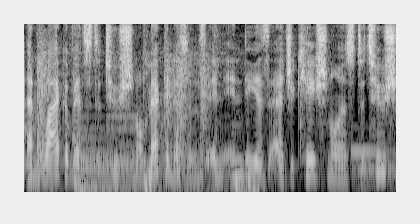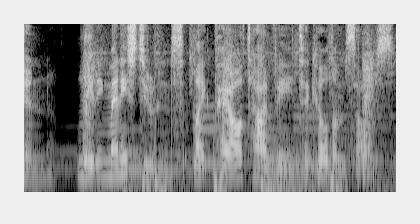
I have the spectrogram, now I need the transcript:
and lack of institutional mechanisms in India's educational institution, leading many students, like Payal Tadvi, to kill themselves.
